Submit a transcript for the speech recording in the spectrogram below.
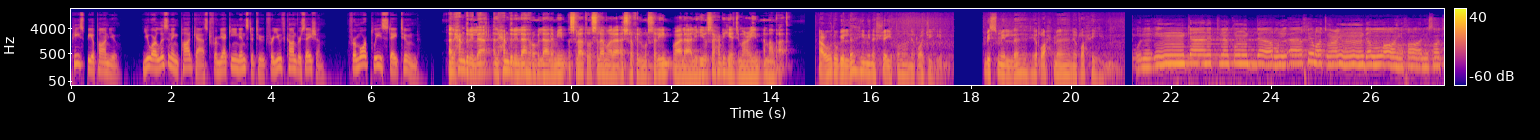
Peace be upon you. You are listening podcast from Yaqeen Institute for Youth Conversation. For more please stay tuned. Alhamdulillah, Alhamdulillah Salatu was-salamu ala ashrafil mursaleen wa ala alihi wa ajma'in amma ba'd. A'udhu billahi minash shaitanir rajim. Bismillahir rahmanir rahim. قل إن كانت لكم الدار الآخرة عند الله خالصة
